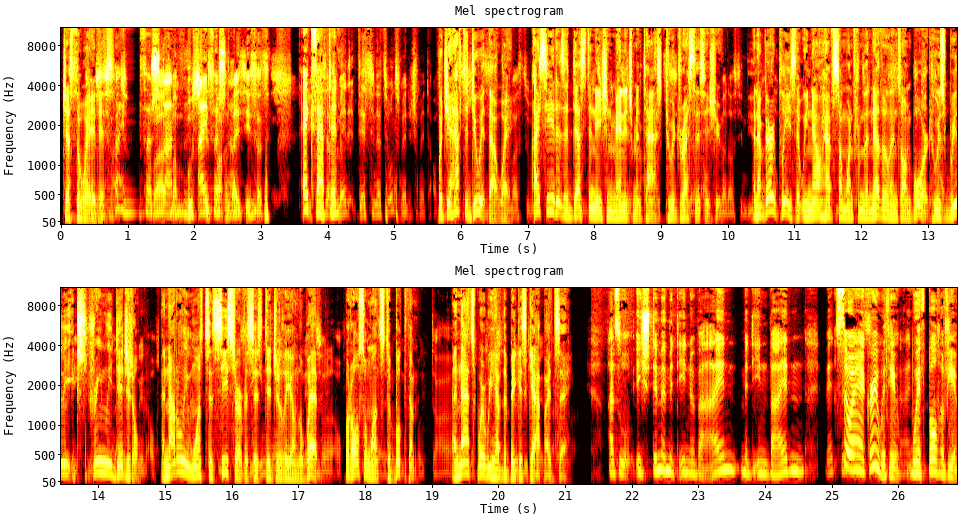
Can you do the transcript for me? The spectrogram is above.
just the way it is. Accepted. But you have to do it that way. I see it as a destination management task to address this issue. And I'm very pleased that we now have someone from the Netherlands on board who is really extremely digital and not only wants to see services digitally on the web, but also wants to book them. And that's where we have the biggest gap, I'd say. Also ich stimme mit Ihnen überein, mit Ihnen beiden. So I agree with you, with both of you.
